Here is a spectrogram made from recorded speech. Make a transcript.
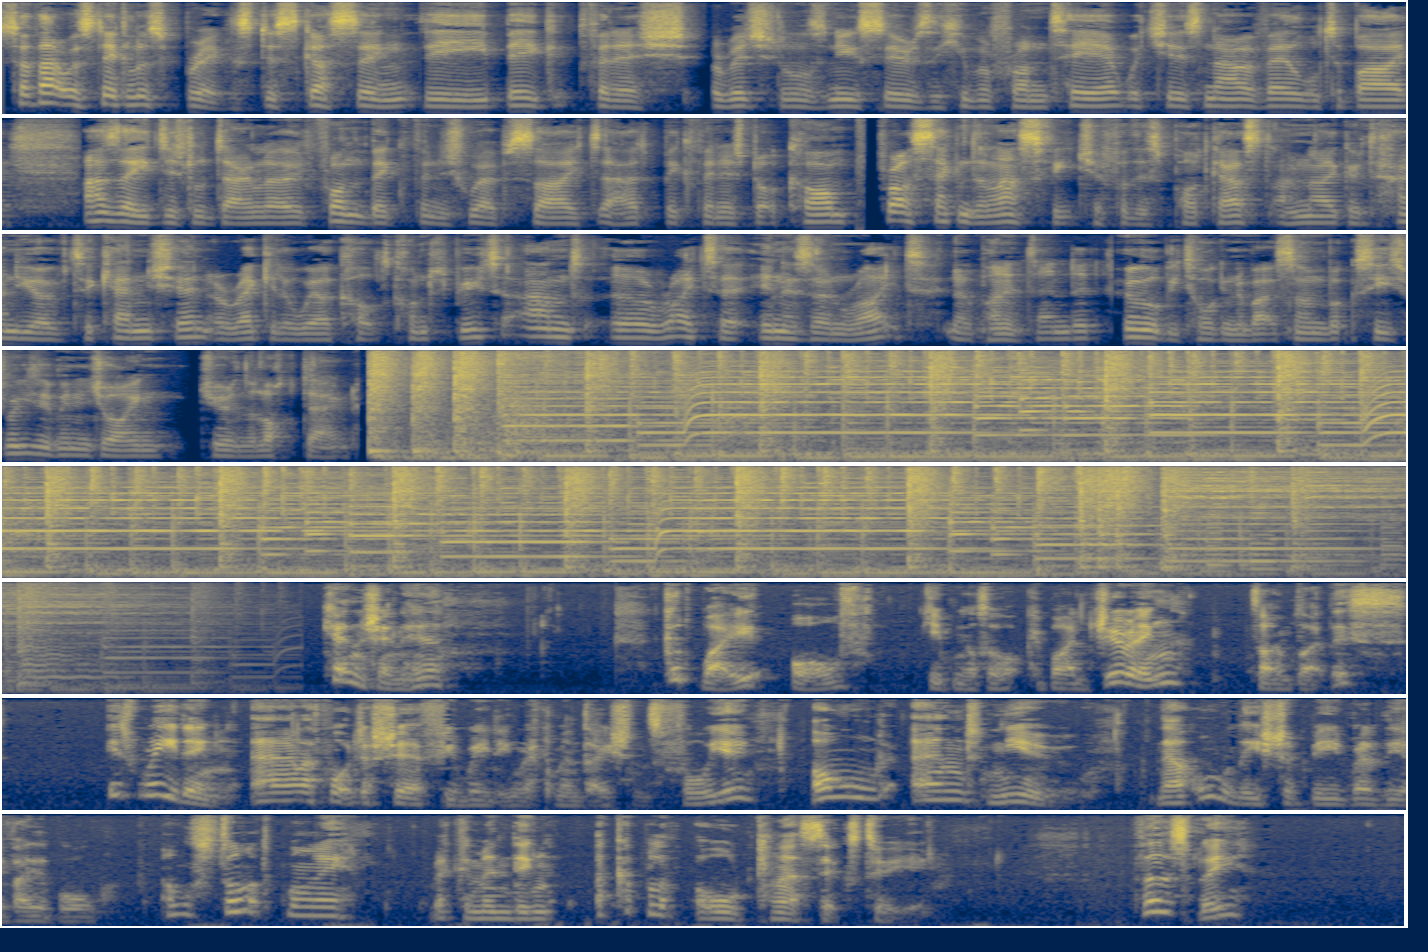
So that was Nicholas Briggs discussing the Big Finish Originals new series, The Human Frontier, which is now available to buy as a digital download from the Big Finish website at bigfinish.com. For our second and last feature for this podcast, I'm now going to hand you over to Ken Shinn, a regular We Are Cult contributor and a writer in his own right, no pun intended, who will be talking about some books he's really been enjoying during the lockdown. Ken Shinn here. Good way of keeping yourself occupied during times like this is reading, and I thought I'd just share a few reading recommendations for you, old and new. Now, all of these should be readily available. I will start by recommending a couple of old classics to you. Firstly,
